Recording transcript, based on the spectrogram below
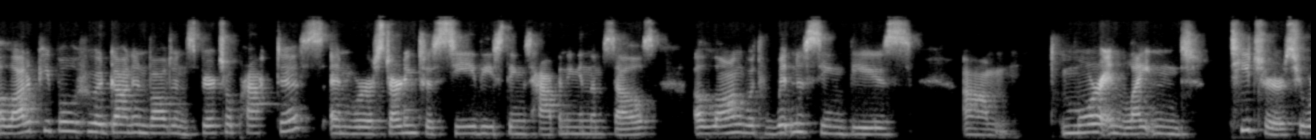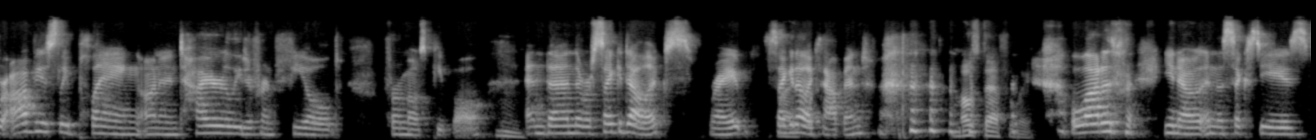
a lot of people who had gotten involved in spiritual practice and were starting to see these things happening in themselves, along with witnessing these um, more enlightened teachers who were obviously playing on an entirely different field for most people. Mm. And then there were psychedelics, right? Psychedelics right. happened. most definitely. a lot of, you know, in the 60s.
